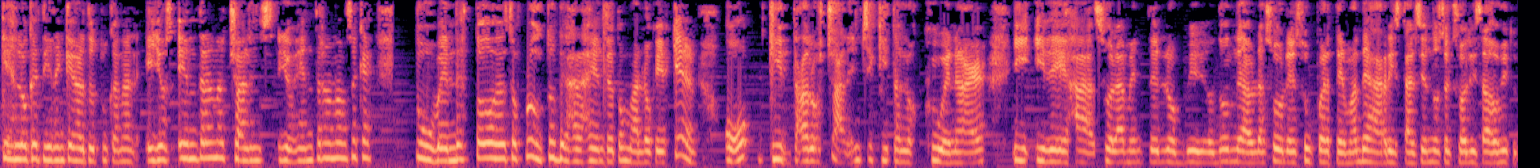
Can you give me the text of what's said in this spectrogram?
qué es lo que tienen que ver de tu canal. Ellos entran a challenge, ellos entran a no sé qué, tú vendes todos esos productos, deja a la gente tomar lo que ellos quieren. O quita los challenges, quita los Q&A y, y deja solamente los videos donde habla sobre super temas de Harry estar siendo sexualizados y tú,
